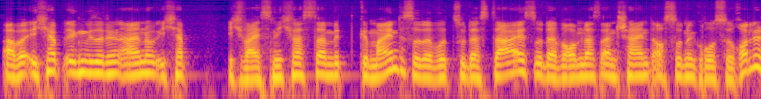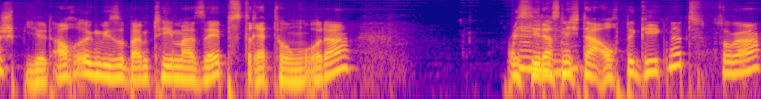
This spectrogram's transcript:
Aber ich habe irgendwie so den Eindruck, ich habe ich weiß nicht, was damit gemeint ist oder wozu das da ist oder warum das anscheinend auch so eine große Rolle spielt. Auch irgendwie so beim Thema Selbstrettung, oder? Ist mhm. dir das mhm. nicht da auch begegnet sogar?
